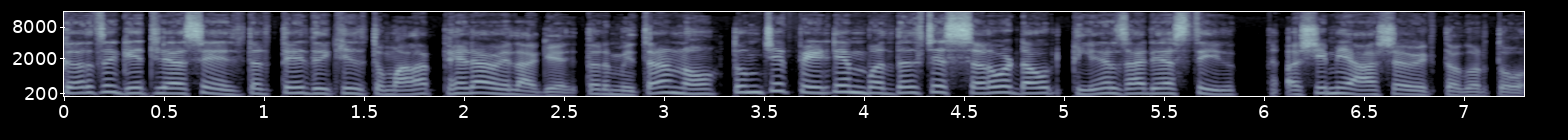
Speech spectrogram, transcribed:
कर्ज घेतले असेल तर ते देखील तुम्हाला फेडावे लागेल. तर मित्रांनो तुमचे पेटीएम बद्दलचे सर्व डाऊट क्लिअर झाले असतील अशी मी आशा व्यक्त करतो.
